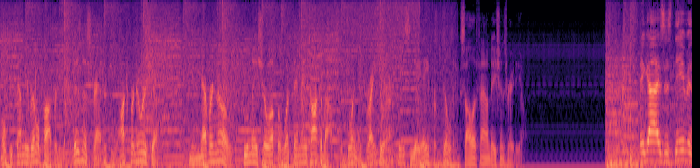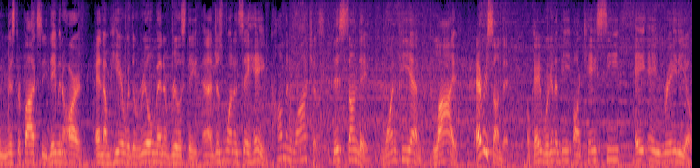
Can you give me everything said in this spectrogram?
multifamily rental properties, business strategy, entrepreneurship. You never know who may show up or what they may talk about, so join us right here on KCAA for Building Solid Foundations Radio. Hey guys, it's Damon, Mr. Foxy, Damon Hart, and I'm here with the real men of real estate. And I just want to say, hey, come and watch us this Sunday, 1 p.m., live, every Sunday. Okay, we're going to be on KCAA Radio.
